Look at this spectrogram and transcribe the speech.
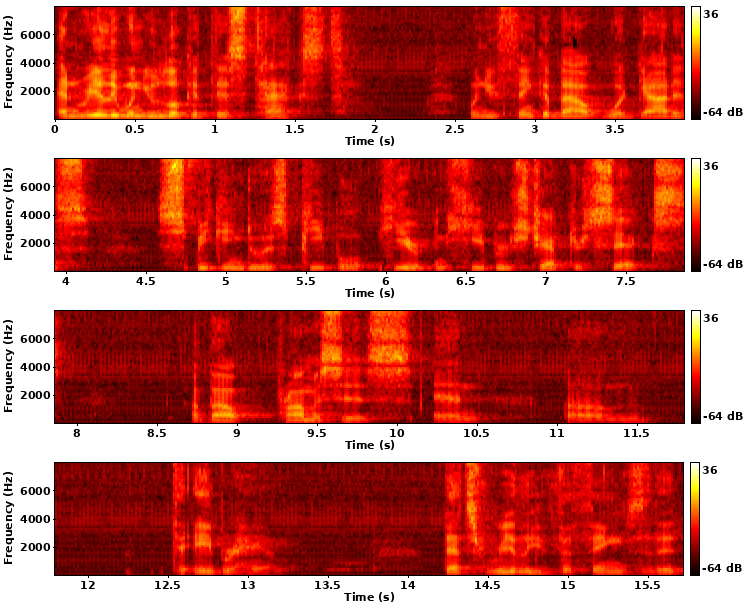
And really, when you look at this text, when you think about what God is speaking to his people here in Hebrews chapter 6 about promises and um, to Abraham, that's really the things that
